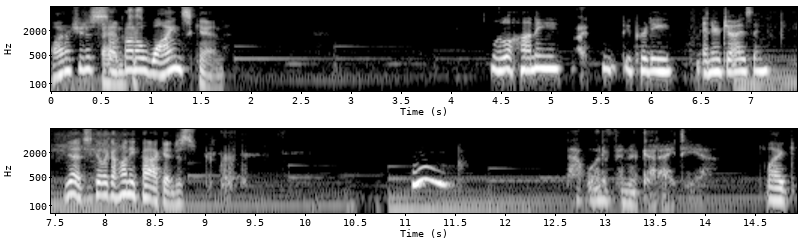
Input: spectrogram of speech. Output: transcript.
why don't you just suck And on a just- wineskin? little honey would be pretty energizing. Yeah, just get like a honey packet. Just Hmm. That would have been a good idea. like,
